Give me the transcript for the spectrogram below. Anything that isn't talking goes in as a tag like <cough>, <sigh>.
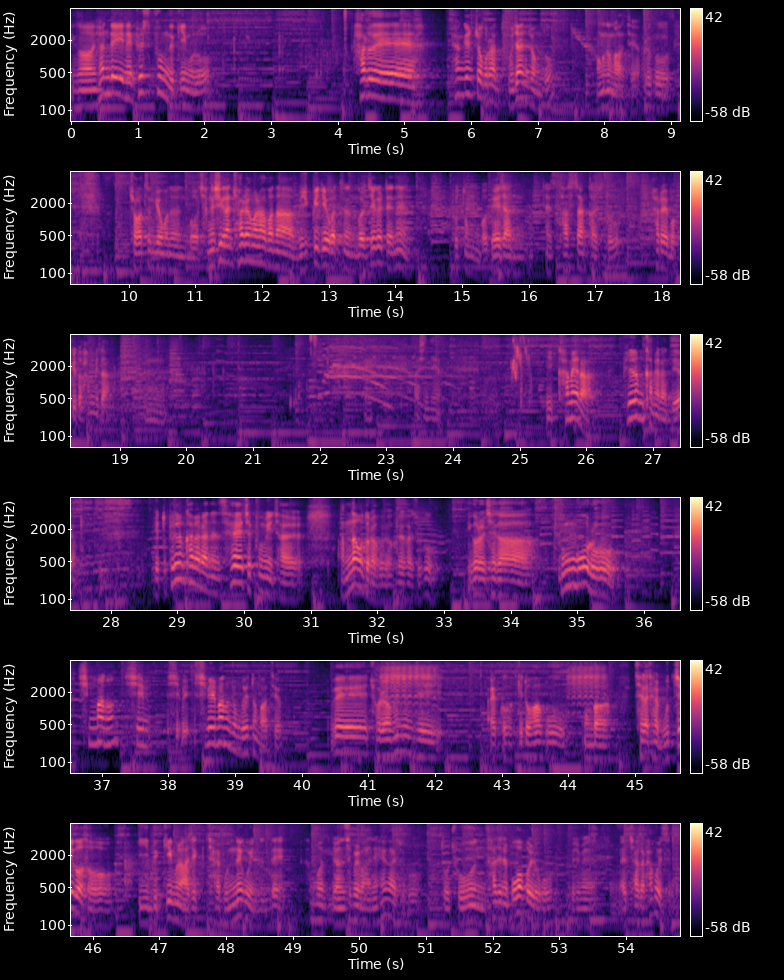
이건 현대인의 필수품 느낌으로 하루에 평균적으로 한 두 잔 정도 먹는 것 같아요. 그리고 저 같은 경우는 뭐 장시간 촬영을 하거나 뮤직비디오 같은 걸 찍을 때는 보통 뭐네 잔에서 다섯 잔까지도 하루에 먹기도 합니다. 음. 네, 맛있네요. 이 카메라, 필름 카메라인데요. 이게 또 필름 카메라는 새 제품이 잘 안 나오더라고요. 그래가지고 이거를 제가 중고로 10만 원? 10, 11, 11만 원 정도 했던 것 같아요. 왜 저렴했는지 알 것 같기도 하고 뭔가 제가 잘 못 찍어서 이 느낌을 아직 잘 못 내고 있는데 한번 연습을 많이 해가지고 또 좋은 사진을 뽑아보려고 요즘에 좀 애착을 하고 있습니다.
